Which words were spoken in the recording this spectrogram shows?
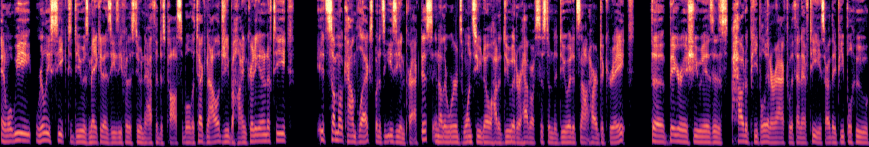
And what we really seek to do is make it as easy for the student athlete as possible. The technology behind creating an NFT it's somewhat complex, but it's easy in practice. In other words, once you know how to do it or have a system to do it, it's not hard to create. The bigger issue is, is how do people interact with NFTs? Are they people who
